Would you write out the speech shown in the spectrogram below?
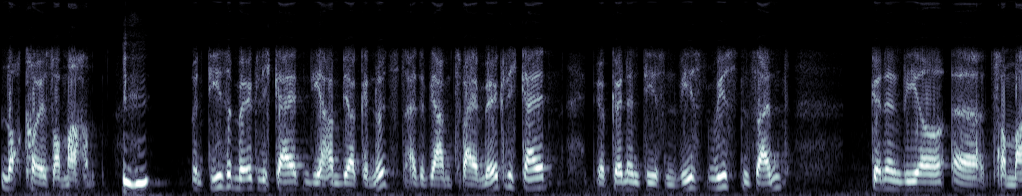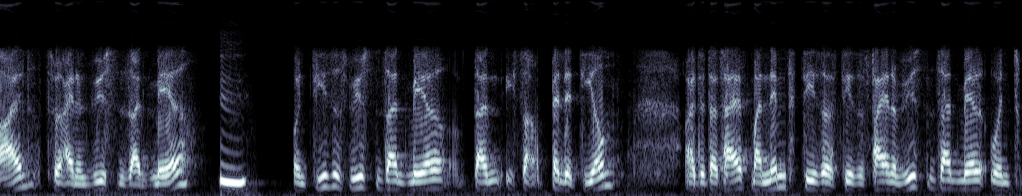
noch größer machen. Mhm. Und diese Möglichkeiten, die haben wir genutzt. Also wir haben zwei Möglichkeiten. Wir können diesen Wüstensand können wir äh, zermahlen zu einem Wüstensandmehl mhm. Und dieses Wüstensandmehl dann, ich sage, pelletieren. Also das heißt, man nimmt dieses, dieses feine Wüstensandmehl und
